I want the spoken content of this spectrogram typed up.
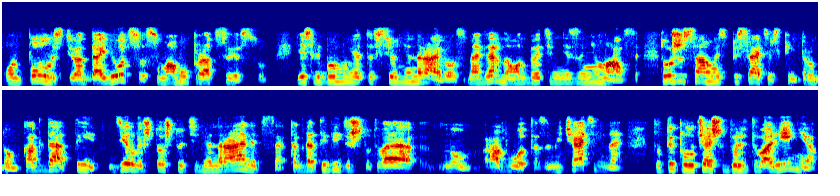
он полностью отдается самому процессу. Если бы ему это все не нравилось, наверное, он бы этим не занимался. То же самое с писательским трудом. Когда ты делаешь то, что тебе нравится, когда ты видишь, что твоя ну, работа замечательная, то ты получаешь удовлетворение,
